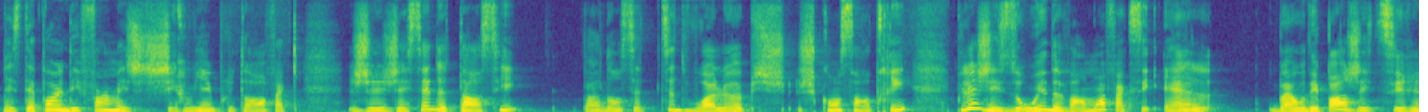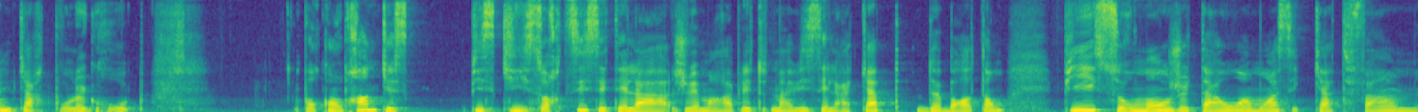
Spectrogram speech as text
ben, c'était pas un défunt, mais j'y reviens plus tard. Fait que j'essaie de tasser, pardon, cette petite voix-là, puis je suis concentrée. Puis là, j'ai Zoé devant moi, fait que c'est elle ben, au départ, j'ai tiré une carte pour le groupe pour comprendre que puis ce qui est sorti, c'était la, je vais m'en rappeler toute ma vie, c'est la 4 de bâton. Puis sur mon jeu de tarot à moi, c'est quatre femmes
